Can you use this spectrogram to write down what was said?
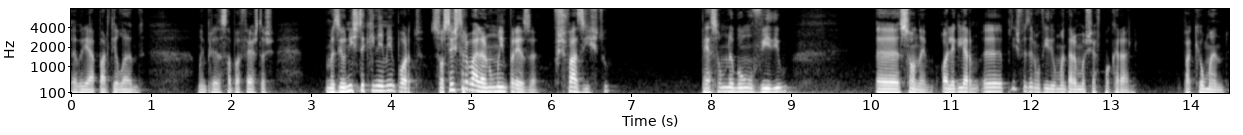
abria a Partyland, uma empresa só para festas. Mas eu nisto aqui nem me importo. Se vocês trabalham numa empresa vos faz isto, peçam-me na bom um vídeo, uh, sondem-me. Olha, Guilherme, uh, podias fazer um vídeo mandar o meu chefe para o caralho? Para que eu mando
